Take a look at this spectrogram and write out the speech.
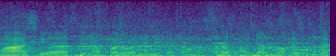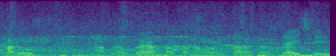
મહાશિવરાત્રિના પર્વ નિમિત્તે તમને સરસ મજાનું લોકેશન દેખાડું. અને આપણે ઉગારામ બાપાના હવે ઉતારા તરફ જાય છીએ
